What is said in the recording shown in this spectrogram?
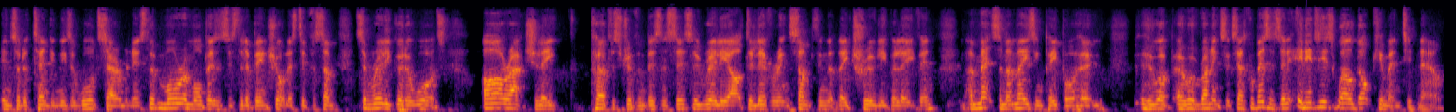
in sort of attending these award ceremonies that more and more businesses that are being shortlisted for some some really good awards are actually purpose driven businesses who really are delivering something that they truly believe in. I met some amazing people who who are, who are running successful businesses, and, and it is well documented now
